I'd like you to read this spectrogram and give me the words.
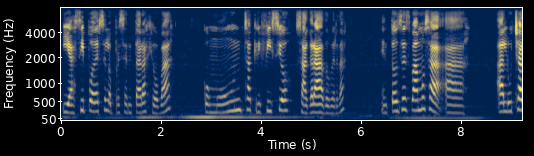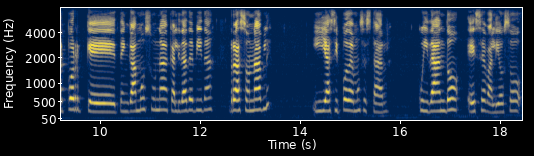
y así podérselo presentar a Jehová como un sacrificio sagrado, ¿verdad? Entonces vamos a, a luchar porque tengamos una calidad de vida razonable y así podemos estar cuidando ese valioso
